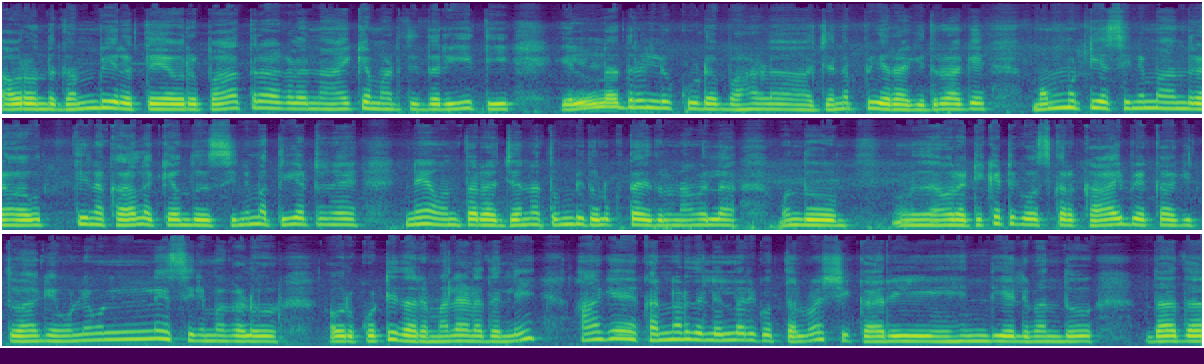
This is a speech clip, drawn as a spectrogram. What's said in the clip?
ಅವರೊಂದು ಗಂಭೀರತೆ, ಅವರ ಪಾತ್ರಗಳನ್ನು ಆಯ್ಕೆ ಮಾಡ್ತಿದ್ದ ರೀತಿ ಎಲ್ಲದರಲ್ಲೂ ಕೂಡ ಬಹಳ ಜನಪ್ರಿಯರಾಗಿದ್ದರು ಹಾಗೆ ಮಮ್ಮೂಟಿಯ ಸಿನಿಮಾ ಅಂದರೆ ಅವತ್ತಿನ ಕಾಲಕ್ಕೆ ಒಂದು ಸಿನಿಮಾ ಥಿಯೇಟ್ರೇನೇ ಒಂಥರ ಜನ ತುಂಬಿ ತುಳುಕ್ತಾ ಇದ್ದರು ನಾವೆಲ್ಲ ಒಂದು ಅವರ ಟಿಕೆಟಿಗೋಸ್ಕರ ಕಾಯಬೇಕಾಗಿತ್ತು. ಹಾಗೆ ಒಳ್ಳೆ ಒಳ್ಳೆ ಸಿನಿಮಾಗಳು ಅವರು ಕೊಟ್ಟಿದ್ದಾರೆ ಮಲಯಾಳದಲ್ಲಿ. ಹಾಗೆ ಕನ್ನಡದಲ್ಲಿ ಎಲ್ಲರಿಗೂ ಗೊತ್ತಲ್ವ? ಶಿಕಾರಿ, ಹಿಂದಿಯಲ್ಲಿ ಬಂದು ದಾದಾ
